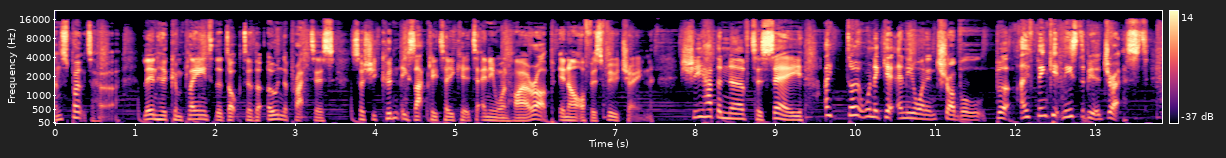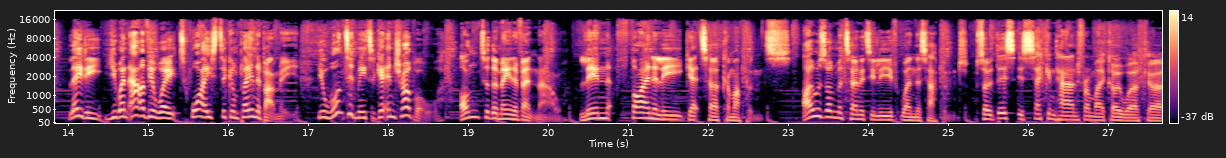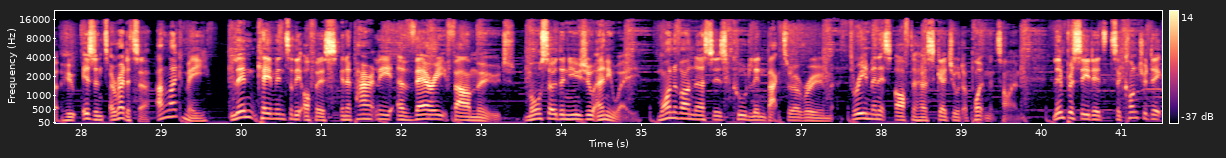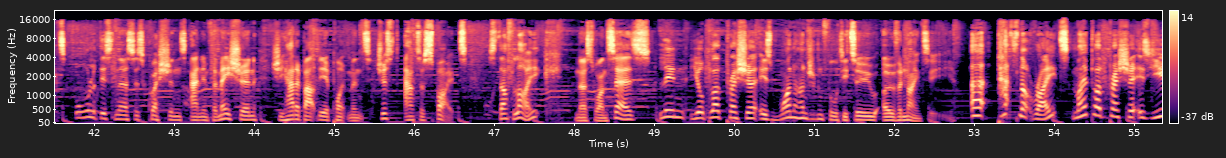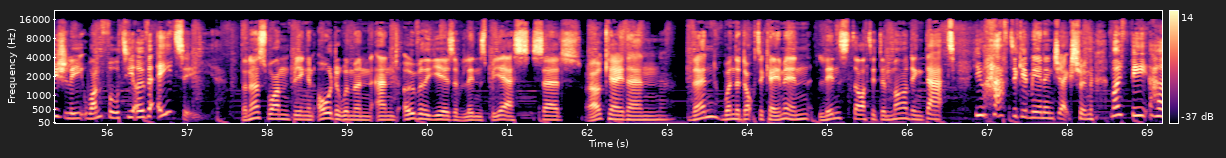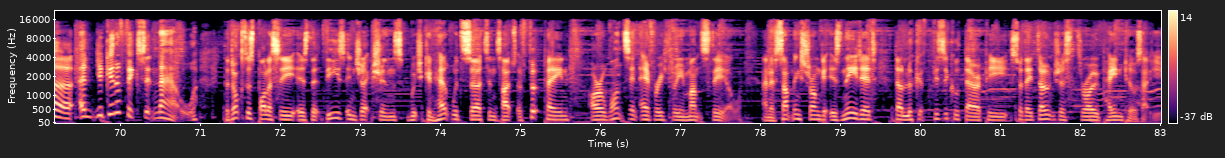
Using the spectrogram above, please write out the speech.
and spoke to her. Lynn had complained to the doctor that owned the practice, so she couldn't exactly take it to anyone higher up in our office food chain. She had the nerve to say, I don't want to get anyone in trouble, but I think it needs to be addressed. Lady, you went out of your way twice to complain about me. You wanted me to get in trouble. On to the main event now. Lynn finally gets her comeuppance. I was on maternity leave when this happened, so this is secondhand from my co worker who isn't a Redditor, unlike me. Lynn came into the office in apparently a very foul mood, more so than usual anyway. One of our nurses called Lynn back to her room three minutes after her scheduled appointment time. Lynn proceeded to contradict all of this nurse's questions and information she had about the appointment just out of spite. Stuff like, Nurse 1 says, Lynn, your blood pressure is 142 over 90. Uh, that's not right. My blood pressure is usually 140 over 80. The nurse one, being an older woman and over the years of Lynn's BS, said, Okay then. Then, when the doctor came in, Lynn started demanding that, You have to give me an injection. My feet hurt and you're gonna fix it now. The doctor's policy is that these injections, which can help with certain types of foot pain, are a once in every three months deal. And if something stronger is needed, they'll look at physical therapy so they don't just throw pain pills at you.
